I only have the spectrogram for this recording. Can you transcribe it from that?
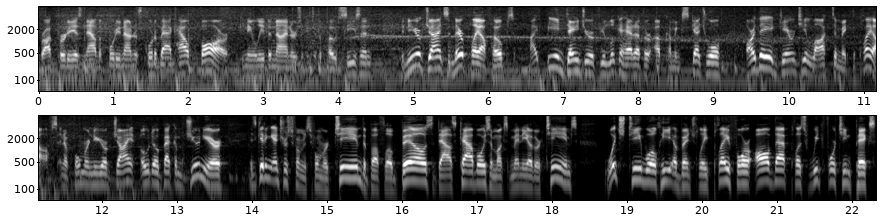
Brock Purdy is now the 49ers quarterback. How far can he lead the Niners into the postseason? The New York Giants and their playoff hopes might be in danger if you look ahead at their upcoming schedule. Are they a guaranteed lock to make the playoffs? And a former New York Giant, Odell Beckham Jr., is getting interest from his former team, the Buffalo Bills, the Dallas Cowboys, amongst many other teams. Which team will he eventually play for? All of that plus week 14 picks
